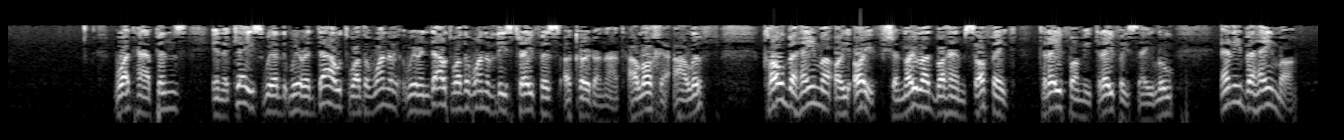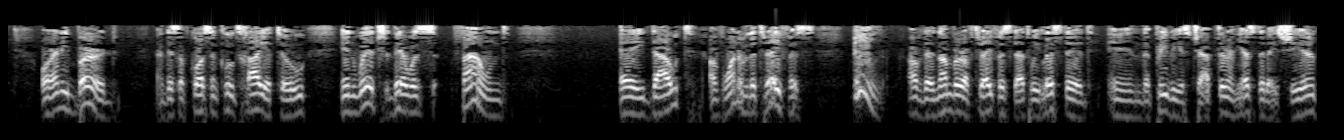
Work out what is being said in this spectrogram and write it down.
What happens in a case where we're in doubt whether one of, we're in doubt whether one of these treifas occurred or not? Halacha Aleph, Kol behema oy oif shenoilad bohem sofek treifa mi treifa seilu. Any behema or any bird, and this of course includes chaya too, in which there was found a doubt of one of the treifas of the number of treifas that we listed in the previous chapter in yesterday's shir.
